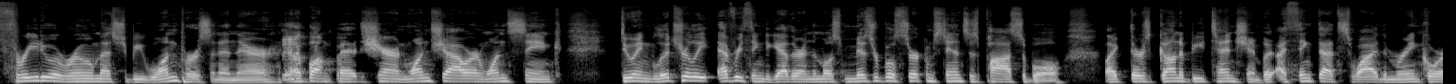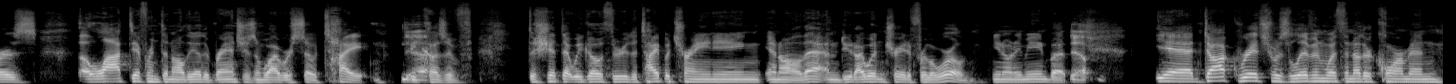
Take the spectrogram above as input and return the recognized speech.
three to a room that should be one person in there in a bunk bed, sharing one shower and one sink, doing literally everything together in the most miserable circumstances possible. Like there's gonna be tension, but I think that's why the Marine Corps is a lot different than all the other branches and why we're so tight yeah because of the shit that we go through, the type of training and all that. And dude, I wouldn't trade it for the world. You know what I mean? But yep yeah, Doc Rich was living with another corpsman.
